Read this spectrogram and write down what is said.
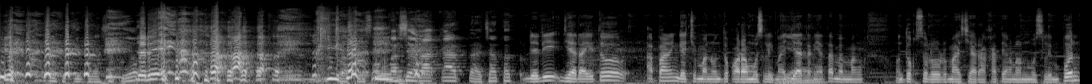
Vicky Prasetyo. jadi masyarakat nah, catat jadi ziarah itu apa nggak cuma untuk orang muslim aja Iya. ternyata memang untuk seluruh masyarakat yang non muslim pun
